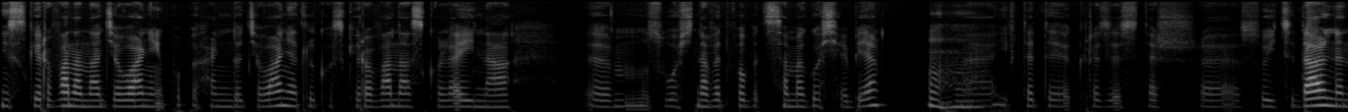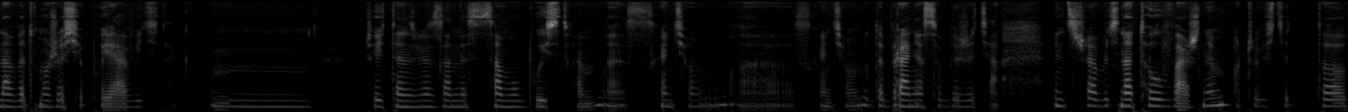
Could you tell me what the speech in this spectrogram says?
Nie skierowana na działanie i popychanie do działania, tylko skierowana z kolei na um, złość nawet wobec samego siebie. Mhm. E, I wtedy kryzys też e, suicydalny nawet może się pojawić, tak. Um, czyli ten związany z samobójstwem, e, z chęcią, e, z chęcią odebrania sobie życia. Więc trzeba być na to uważnym. Oczywiście to,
